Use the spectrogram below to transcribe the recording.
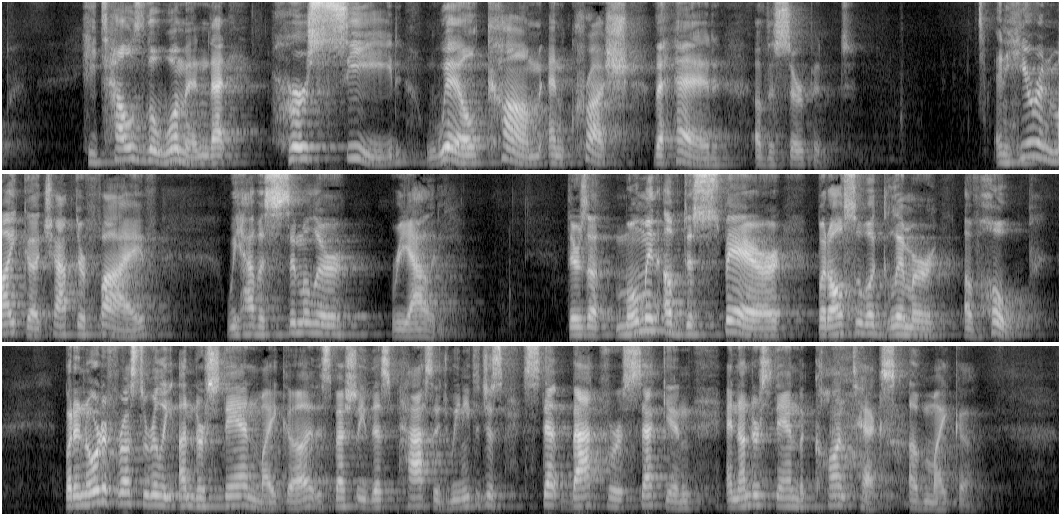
he tells the woman that her seed will come and crush the head of the serpent. And here in Micah chapter 5, we have a similar reality. There's a moment of despair, but also a glimmer of hope. But in order for us to really understand Micah, especially this passage, we need to just step back for a second and understand the context of Micah.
